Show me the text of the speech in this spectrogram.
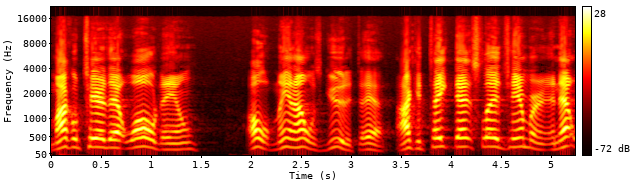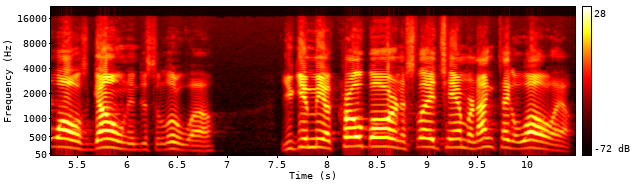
Michael, tear that wall down, oh man, I was good at that. I could take that sledgehammer and that wall's gone in just a little while. You give me a crowbar and a sledgehammer and I can take a wall out.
